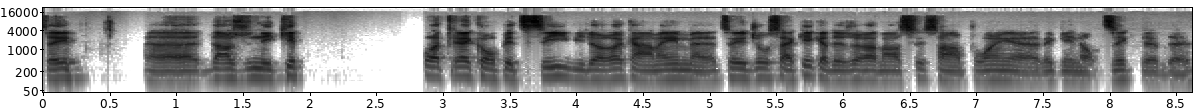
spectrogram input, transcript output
tu sais, dans une équipe pas très compétitive, il aura quand même, euh, tu sais, Joe Sakic a déjà ramassé 100 points euh, avec les Nordiques de,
